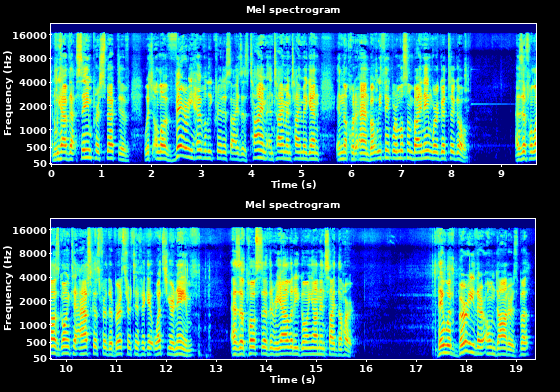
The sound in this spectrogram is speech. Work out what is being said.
And we have that same perspective, which Allah very heavily criticizes time and time and time again in the Quran. But we think we're Muslim by name, we're good to go. As if Allah is going to ask us for the birth certificate, what's your name? As opposed to the reality going on inside the heart. They would bury their own daughters, but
